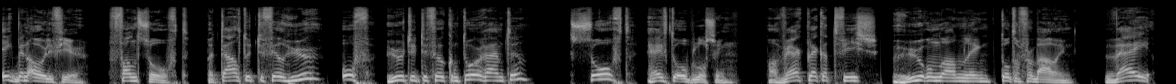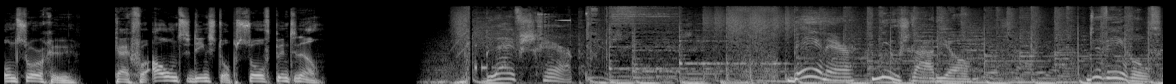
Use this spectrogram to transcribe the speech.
Ik ben Olivier van Solft. Betaalt u te veel huur of huurt u te veel kantoorruimte? Solft heeft de oplossing. Van werkplekadvies, huuronderhandeling tot de verbouwing. Wij ontzorgen u. Kijk voor al onze diensten op soft.nl. Blijf scherp. BNR Nieuwsradio. De wereld.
